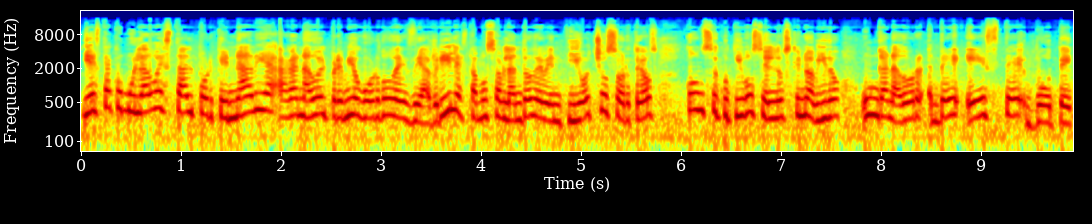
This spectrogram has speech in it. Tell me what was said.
Y este acumulado es tal porque nadie ha ganado el premio gordo desde abril, estamos hablando de 28 sorteos consecutivos en los que no ha habido un ganador de este bote.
